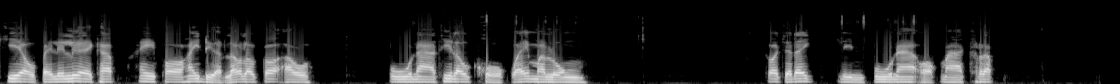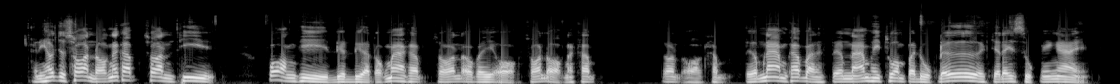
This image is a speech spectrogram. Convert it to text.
เคี่ยวไปเรื่อยๆครับ ให้พอให้เดือดแล้วเราก็เอาปูนาที่เราโขกไว้มาลง ก็จะได้กลิ่นปูนาออกมาครับ อันนี้เขาจะช้อนออกนะครับช้อนที่ฟองที่เดือดเดือดๆออกมาครับช้อนเอาไปออกช้อนออกนะครับช้อนออกครับ เติมน้ำครับบัดเติมน้ำให้ท่วมปลาดุกเด้อจะได้สุกง่ายๆ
